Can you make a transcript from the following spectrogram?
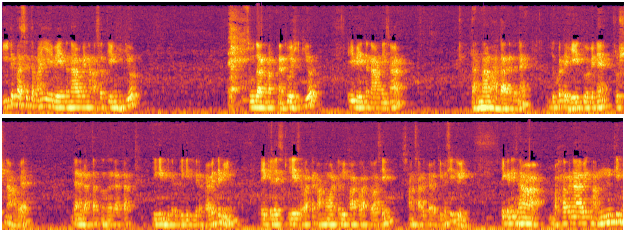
ඊට පස්සේ තමයි මේ වේදනාව ගැන අසතියෙන් හිටියොත් සූදානමක් නැතුව හිටියොත් ඒ වේදනාව නිසා තණ්හාව හට අරගෙන දුකට හේතුව වෙන තෘෂ්ණාව දැනගත්තත් නොදැනගත්තත් දිගින් දිගට දිගින් දිගට පැවතෙමින් ඒ කෙලෙස් කිලේශ වට කම වට විපාක වට වශයෙන් සංසාර පැවතීම සිදුවේ. ඒක නිසා භාවනාවෙන් අන්තිම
